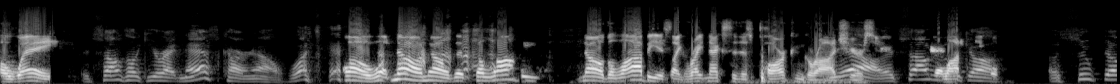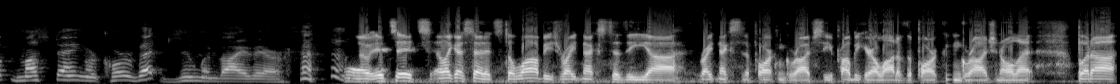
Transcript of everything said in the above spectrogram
away. It sounds like you're at NASCAR now. What? Oh well, no, no, the, the lobby. No, the lobby is like right next to this parking garage yeah, here. So it sounds a like a, a souped-up Mustang or Corvette zooming by there. Uh, it's it's like I said, it's the lobby's right next to the uh, right next to the parking garage, so you probably hear a lot of the parking garage and all that. But uh,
